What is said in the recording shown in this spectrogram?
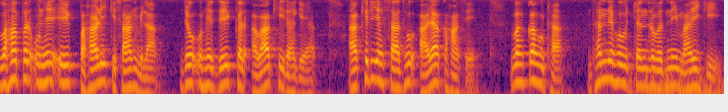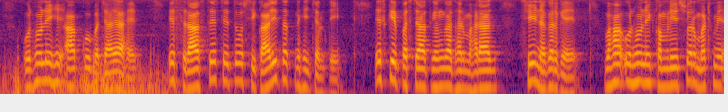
वहाँ पर उन्हें एक पहाड़ी किसान मिला। जो उन्हें देखकर अवाक ही रह गया। आखिर यह साधु आया कहाँ से? वह कह उठा, धन्य हो चंद्रवदनी माई की, उन्होंने ही आपको बचाया है। इस रास्ते से तो शिकारी तक नहीं चलते। इसके पश्चात गंगाधर महाराज श्रीनगर गए। वहाँ उन्होंने कमलेश्वर मठ में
